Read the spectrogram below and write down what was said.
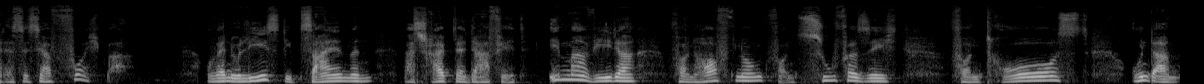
Das ist ja furchtbar. Und wenn du liest die Psalmen, was schreibt der David? Immer wieder von Hoffnung, von Zuversicht, von Trost und am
